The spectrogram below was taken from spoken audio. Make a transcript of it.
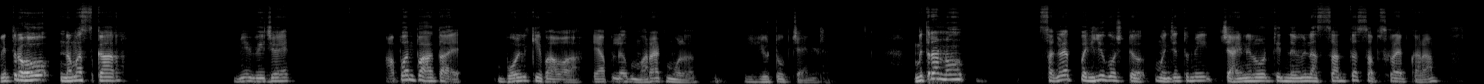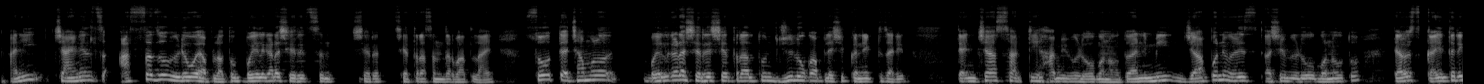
मित्र हो नमस्कार. मी विजय. आपण पाहताय बोल की भावा हे आपलं मराठमोळं युट्यूब चॅनेल मित्रांनो सगळ्यात पहिली गोष्ट म्हणजे तुम्ही चॅनेलवरती नवीन असाल तर सबस्क्राईब करा आणि चॅनेलचा आजचा जो व्हिडिओ आहे आपला तो बैलगाडा शर्यत सं- शर्यत क्षेत्रासंदर्भातला आहे. सो त्याच्यामुळं बैलगाडा शर्यत क्षेत्रातून जी लोक आपल्याशी कनेक्ट झालीत त्यांच्यासाठी हा मी व्हिडिओ बनवतो आणि मी ज्या पण वेळेस असे व्हिडिओ बनवतो त्यावेळेस काहीतरी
